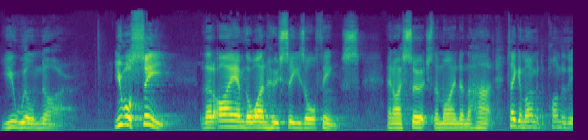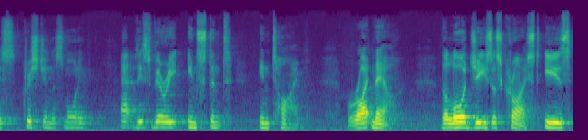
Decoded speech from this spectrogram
you will know. You will see that I am the one who sees all things, and I search the mind and the heart. Take a moment to ponder this, Christian, this morning, at this very instant in time. Right now, the Lord Jesus Christ is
